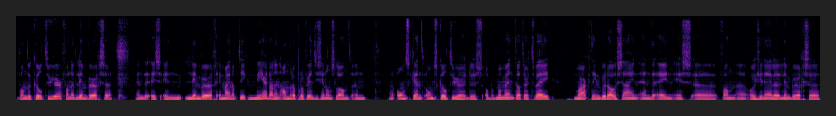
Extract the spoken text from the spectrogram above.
van de cultuur, van het Limburgse. En er is in Limburg, in mijn optiek, meer dan in andere provincies in ons land een ons kent ons cultuur. Dus op het moment dat er twee marketingbureaus zijn en de een is van originele Limburgse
